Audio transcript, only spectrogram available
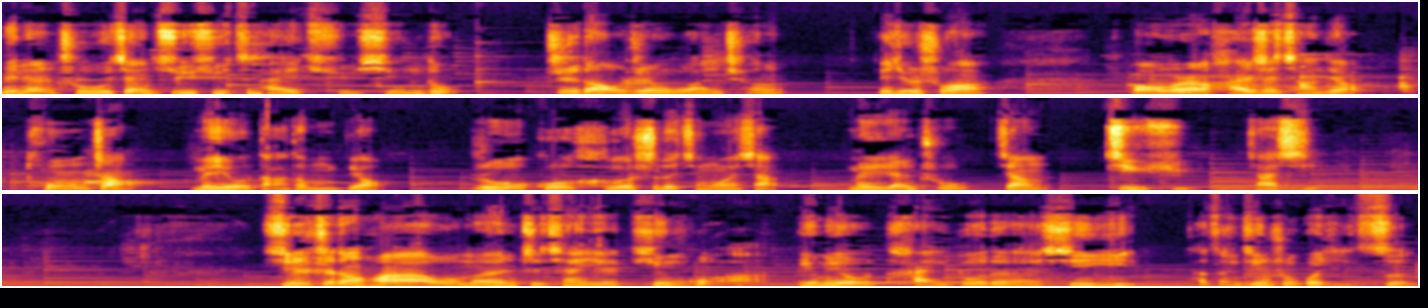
美联储将继续采取行动，直到任务完成。也就是说啊，鲍威尔还是强调。通胀没有达到目标，如果合适的情况下，美联储将继续加息。其实这段话我们之前也听过啊，并没有太多的新意。他曾经说过几次，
